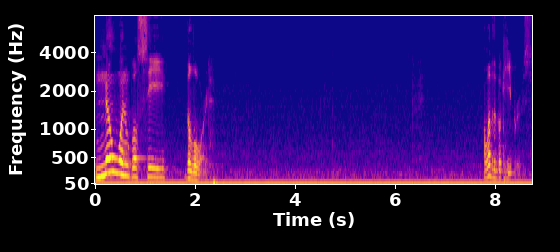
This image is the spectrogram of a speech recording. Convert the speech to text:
no one will see the Lord. I love the book of Hebrews.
